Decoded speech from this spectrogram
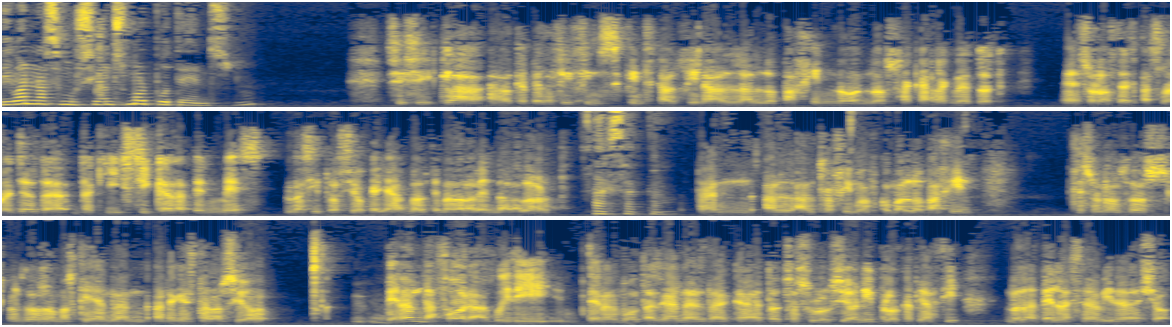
viuen unes emocions molt potents, no? Sí, sí, clar, al cap i a la fi, fins, fins que al final el Lopagin no, no es fa càrrec de tot, eh, són els tres personatges de, de qui sí que depèn més la situació que hi ha amb el tema de la venda de l'hort. Exacte. Tant el, el Trofimov com el Lopagin, que són els dos, els dos homes que hi ha en, en aquesta versió, venen de fora, vull dir, tenen moltes ganes de que tot se solucioni, però al cap i a la fi no depèn la seva vida d'això.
